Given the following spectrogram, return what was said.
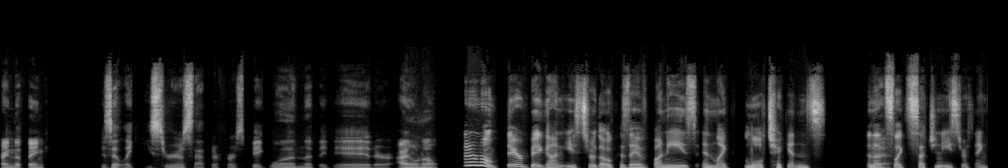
trying to think is it like Easter? Is that their first big one that they did? Or I don't know. I don't know. They're big on Easter though, because they have bunnies and like little chickens. And Yeah. that's like such an Easter thing.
